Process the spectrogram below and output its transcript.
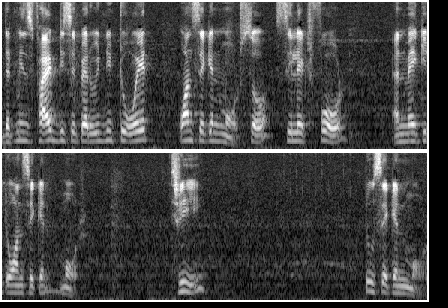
that means 5 disappear we need to wait 1 second more. So select 4 and make it 1 second more 3 2 second more.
